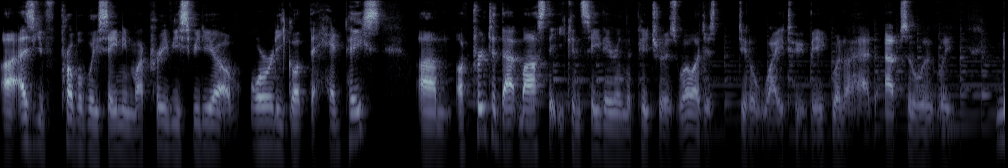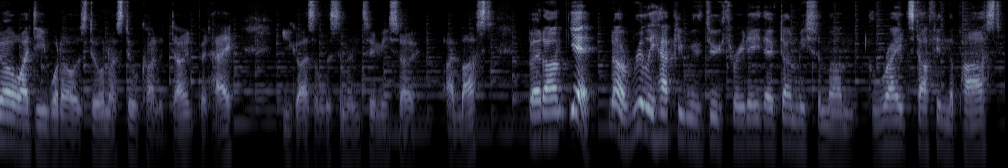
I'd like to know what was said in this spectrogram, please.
Uh, as you've probably seen in my previous video, I've already got the headpiece. Um, I've printed that mask that you can see there in the picture as well. I just did it way too big when I had absolutely no idea what I was doing. I still kind of don't, but hey, you guys are listening to me, so I must. But um, yeah, no, really happy with Do 3D. They've done me some um, great stuff in the past,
